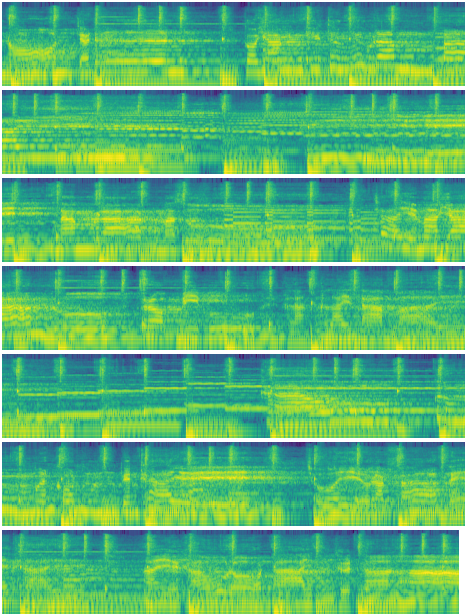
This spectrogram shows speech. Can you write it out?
นจะนอนจะเดิน ก็ยังคิดถึงรำไป พี่นำรักมาสู่ใช่มายามโลเพราะมีผู้คลั่งไคล้สามวั ถิดนา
